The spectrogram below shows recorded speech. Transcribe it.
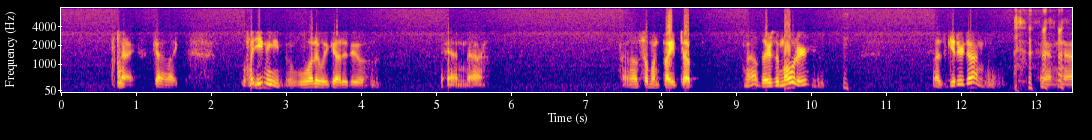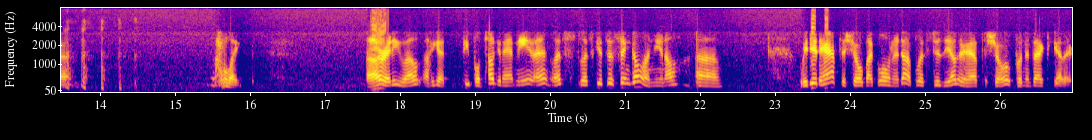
I kind of like, what do you mean? What do we got to do? And uh, I don't know, someone piped up, well, there's a motor. Let's get her done. and uh, I'm like, alrighty, well, I got people tugging at me. eh, Let's let's get this thing going. You know, um, we did half the show by blowing it up. Let's do the other half the show, putting it back together.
